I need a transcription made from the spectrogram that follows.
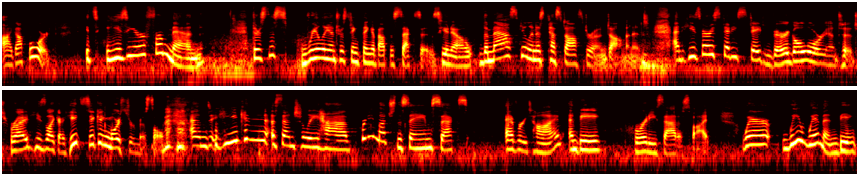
I got bored. It's easier for men there's this really interesting thing about the sexes. You know, the masculine is testosterone dominant, and he's very steady state and very goal oriented, right? He's like a heat seeking moisture missile. and he can essentially have pretty much the same sex every time and be pretty satisfied. Where we women, being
